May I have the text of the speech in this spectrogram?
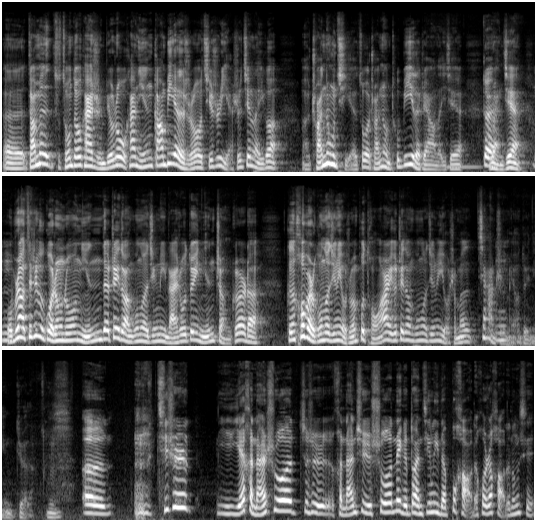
呃，咱们从头开始，比如说我看您刚毕业的时候，其实也是进了一个呃传统企业做传统 to B 的这样的一些软件。我不知道在这个过程中，您的这段工作经历来说，对您整个的。跟后边的工作经历有什么不同？二一个这段工作经历有什么价值没有？对您觉得？嗯，呃，其实也也很难说，就是很难去说那个段经历的不好的或者好的东西。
